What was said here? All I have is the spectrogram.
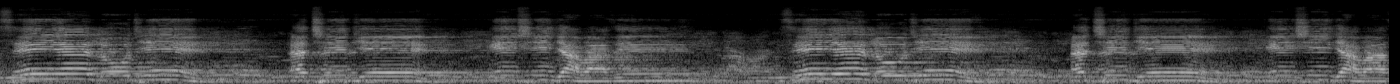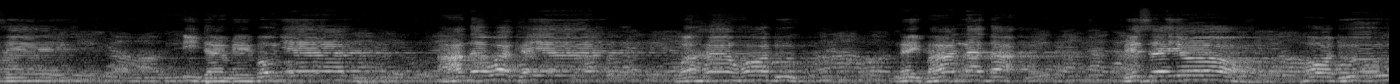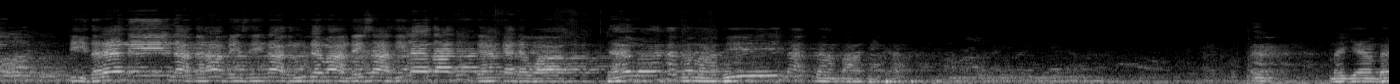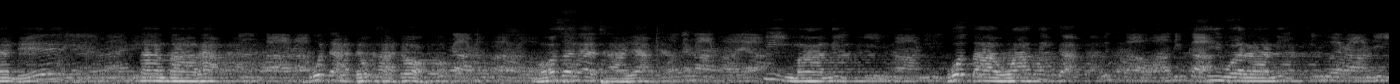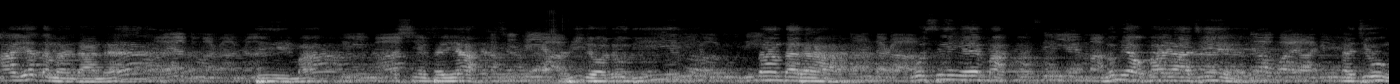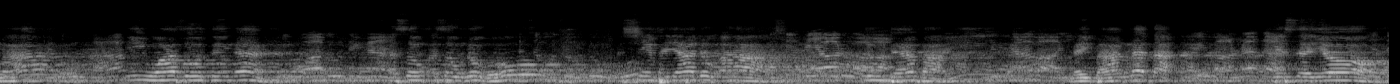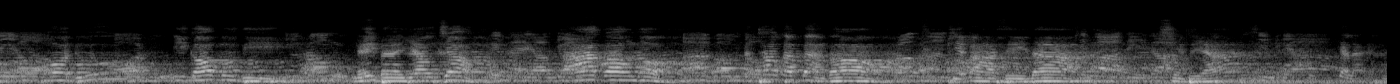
ဆင်းရဲလိုခြင်းအချင်းချင်းကင်းရှင်းကြပါစေဆင်းရဲလိုခြင်းအချင်းချင်းကင်းရှင်းကြပါစေဣဒံမေဘုံညံအာတဝခယံဝဟံဟောတု နိဗ္ဗာနတပစ္စယောဟောတုတိတရဏေနသဟပိစင်ကဂရုဓမ္မနေသသီလသာတုကံကတဝါဓမ္မအကမဘေနတံပါတိထမယံပန္တိတံပါရဝိတ္တဒုက္ခတော မောဇနထာယဝန္ဒနာထာယဣမာနိဣမာနိဝတ္တဝါတိကဝိတ္တဝါဒိကသီဝရာနိသီဝရာနိအာယတမန္တာနံအာယတမရဏံဒေမဒေမအရှင်ဖယအရှင်တေယအဘိတော်တို့သည်တိတော်သူတိသည်တန်တရာတန္တရာကိုစင်းရဲ့မှစင်ရဲမှလွတ်မြောက်ပါရခြင်းရောက်ပါရခြင်းအကျိုးငါအာ ဤဝါဆိုသင်္ကန်းဒီဝါသူသင်္ကန်းအစုံအစုံတို့ကိုသုံးစုံတို့အကိုရှင်ဘုရားတို့အားအရှင်ဘုရားတို့အားလူဒန်းပါလူကမ်းပါ၏၏နိဗ္ဗာနတ္တနိဗ္ဗာန်တပစ္စယောပစ္စယောဟောတုဤကောင်းမှုသည်ဒီကောင်းမှုနိဗ္ဗာန်ရောက်ကြောင်းနိဗ္ဗာန်ရောက်ကြောအားကောင်းသောအာကောင်းအသောထောက်အပံ့ကောင်းထောက်ပံ့ဖြစ်ပါစေသာဖြစ်ပါစေသာရှင်ဘုရားရှင်ဘုရားကက်လိုက်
